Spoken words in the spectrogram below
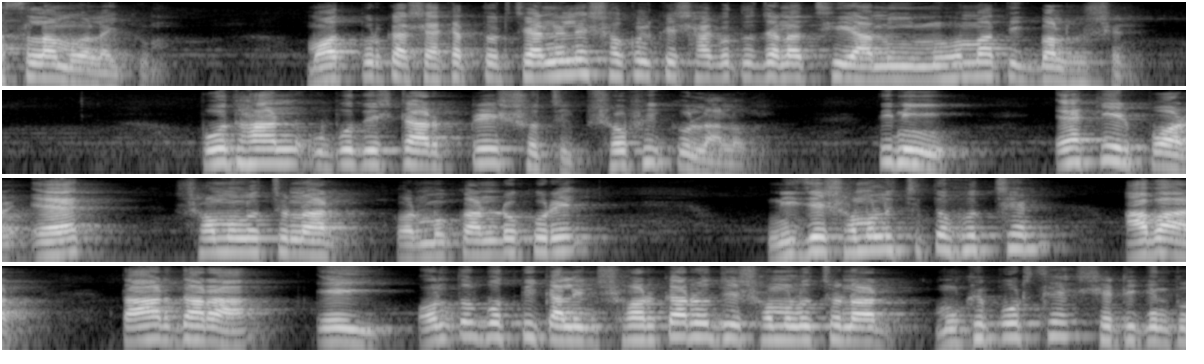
আসসালামু আলাইকুম। মত প্রকাশ একাত্তর চ্যানেলে সকলকে স্বাগত জানাচ্ছি আমি মুহাম্মদ ইকবাল হোসেন। প্রধান উপদেষ্টার প্রেস সচিব শফিকুল আলম। তিনি একের পর এক সমালোচনার কর্মকাণ্ড করে নিজে সমালোচিত হচ্ছেন, আবার তার দ্বারা এই অন্তর্বর্তীকালীন সরকারও যে সমালোচনার মুখে পড়ছে, সেটি কিন্তু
